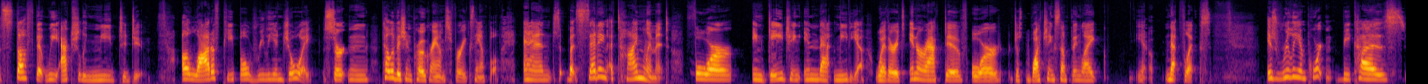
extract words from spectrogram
stuff that we actually need to do. A lot of people really enjoy certain television programs, for example. And but setting a time limit for engaging in that media, whether it's interactive or just watching something like, you know, Netflix, is really important because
